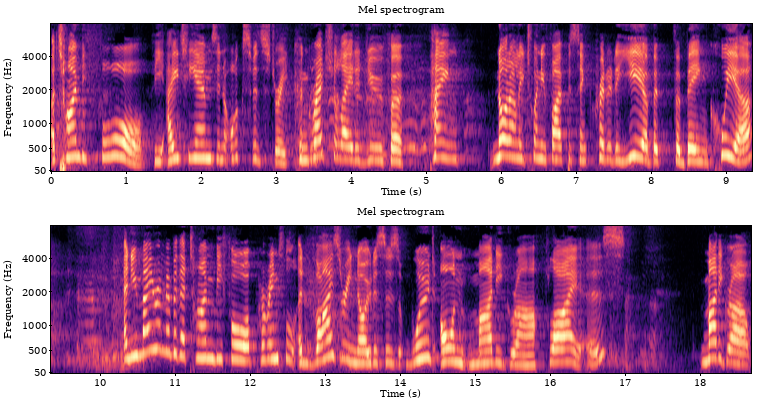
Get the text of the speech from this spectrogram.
a time before the ATMs in Oxford Street congratulated you for paying not only 25% credit a year, but for being queer. And you may remember that time before parental advisory notices weren't on Mardi Gras flyers. Mardi Gras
